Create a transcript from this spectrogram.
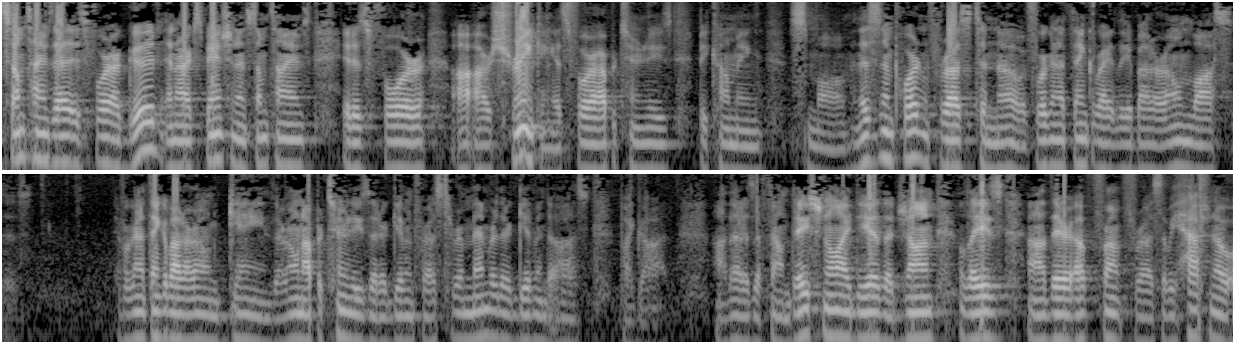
sometimes that is for our good and our expansion, and sometimes it is for uh, our shrinking. It's for our opportunities becoming small. And this is important for us to know if we're going to think rightly about our own losses we're going to think about our own gains, our own opportunities that are given for us, to remember they're given to us by God. Uh, that is a foundational idea that John lays uh, there up front for us that we have to know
